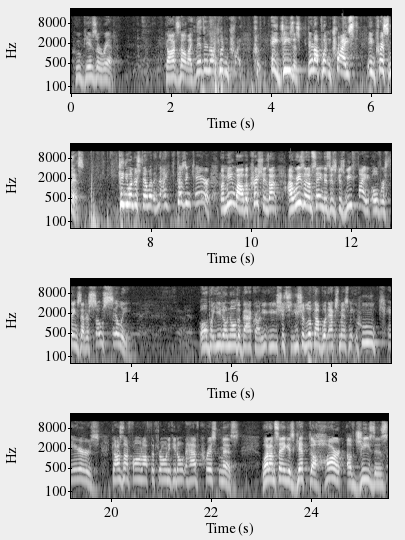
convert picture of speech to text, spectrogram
Who gives a rip? God's not like, man, they're not putting Christ. Hey, Jesus, they're not putting Christ in Christmas. Can you understand what? No, he doesn't care. But meanwhile, the Christians, I, the reason I'm saying this is because we fight over things that are so silly. Oh, but you don't know the background. You, you, should, you should look up what Xmas means. Who cares? God's not falling off the throne if you don't have Christmas. What I'm saying is get the heart of Jesus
